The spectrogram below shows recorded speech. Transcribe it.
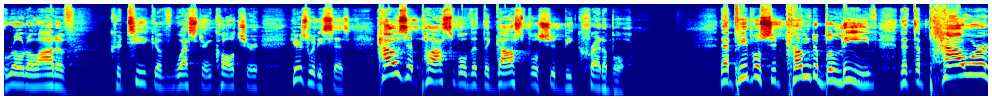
wrote a lot of critique of Western culture. Here's what he says How is it possible that the gospel should be credible? That people should come to believe that the power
